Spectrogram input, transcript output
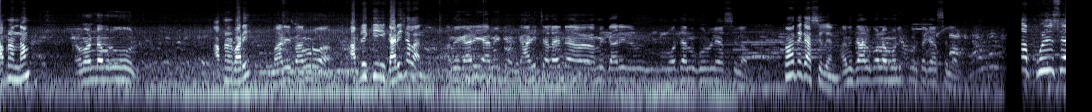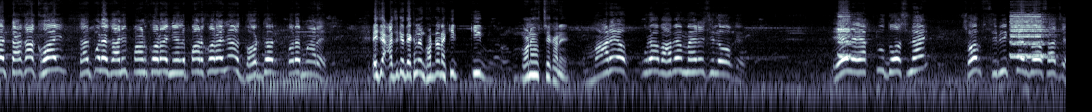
আপনার নাম? আমার নাম রুহুল। আপনার বাড়ি? বাড়ি বাংরোয়া আপনি কি গাড়ি চালান? আমি গাড়ি আমি গাড়ি চালাই না আমি গাড়ির মধ্যে আমি গরুলে আসছিলাম। কোথা থেকে আসছিলেন? আমি দালকলা মলিকপুর থেকে আসছিলাম। পুলিশের টাকা খয় তারপরে গাড়ি পার করায় নেল পার করায় না ধর ধর করে মারে। এই যে আজকে দেখলেন ঘটনা কি কি মনে হচ্ছে এখানে? মারে পুরা ভাবে মেরেছিল ওকে। এর একটু দোষ নাই সব সিভিকের দোষ আছে।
